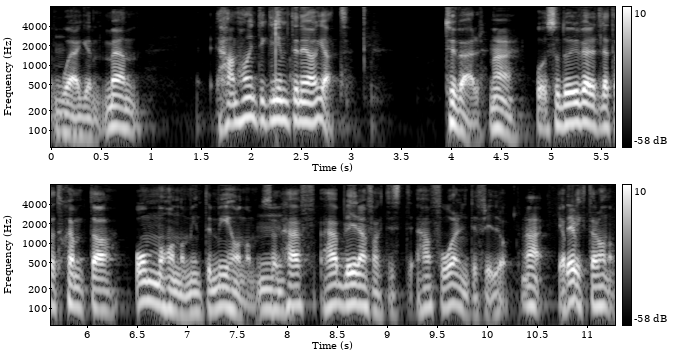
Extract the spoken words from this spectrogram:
Mm. Wagon. Men han har inte glimten i ögat. Tyvärr. Nej. Och, så då är det väldigt lätt att skämta om honom, inte med honom. Mm. Så här, här blir han faktiskt, han får inte fridropp. Nej, jag det, pliktar honom.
